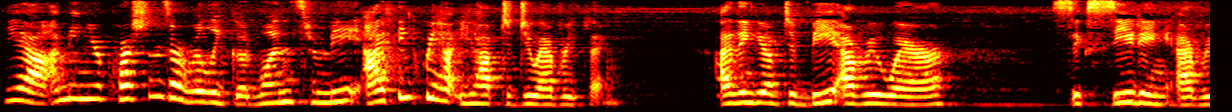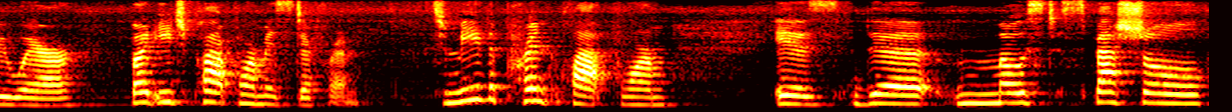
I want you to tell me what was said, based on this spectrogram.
Yeah, I mean, your questions are really good ones for me. I think we ha- you have to do everything. I think you have to be everywhere, succeeding everywhere, but each platform is different. To me, the print platform is the most special,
